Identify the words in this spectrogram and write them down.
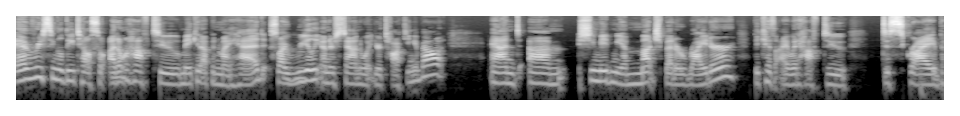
every single detail so I don't Mhm. have to make it up in my head. So I Mhm. really understand what you're talking about. And um, she made me a much better writer because I would have to describe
